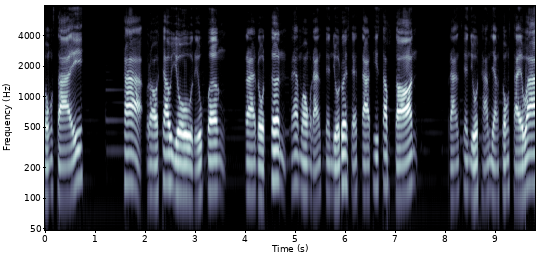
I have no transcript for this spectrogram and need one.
สงสัย ข้ารอเจ้าอยู่หลิวเฟิงกระโดดขึ้นและมองหลานเซียนหยูด้วยสายตาที่ซับซ้อนหลานเซียนหยูถามอย่างสงสัยว่า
